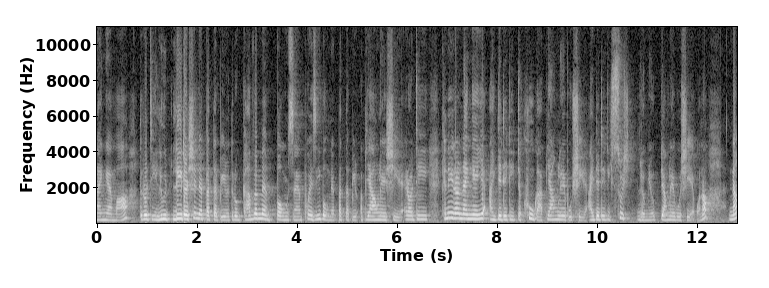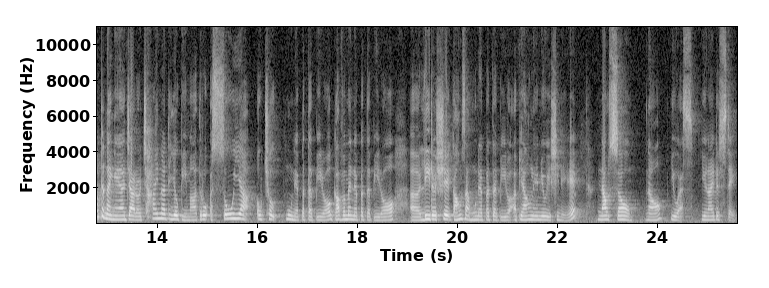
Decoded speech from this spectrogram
နိုင်ငံမှာသူတို့ဒီ leadership နဲ့ပတ်သက်ပြီးတော့သူတို့ government ပုံစံဖွဲ့စည်းပုံနဲ့ပတ်သက်ပြီးတော့အပြောင်းလဲရှိတယ်။အဲ့တော့ဒီ Canada နိုင်ငံရဲ့ identity တစ်ခုကပြောင်းလဲဖို့ရှိတယ်။ identity switch လိုမျိုးပြောင်းလဲဖို့ရှိရပေါ့နော်နောက်တနိုင်ငံကကြတော့ China တရုတ်ပြည်မှာသူတို့အစိုးရအုပ်ချုပ်မှုနဲ့ပတ်သက်ပြီးတော့ government နဲ့ပတ်သက်ပြီးတော့အဲ leadership ခေါင်းဆောင်မှုနဲ့ပတ်သက်ပြီးတော့အပြောင်းလဲမျိုးတွေရှိနေတယ်နောက်ဆုံးနော် US United States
